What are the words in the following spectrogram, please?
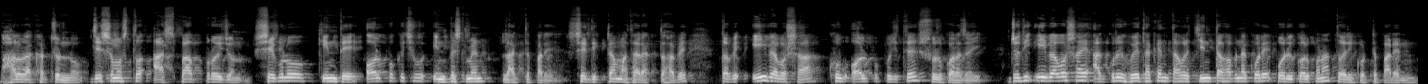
ভালো রাখার জন্য যে সমস্ত আসবাব প্রয়োজন, সেগুলো কিনতে অল্প কিছু ইনভেস্টমেন্ট লাগতে পারে। সেদিকটা মাথায় রাখতে হবে। তবে এই ব্যবসা খুব অল্প পুঁজিতে শুরু করা যায়। যদি এই ব্যবসায় আগ্রহী হয়ে থাকেন, তাহলে চিন্তা ভাবনা করে পরিকল্পনা তৈরি করতে পারেন।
